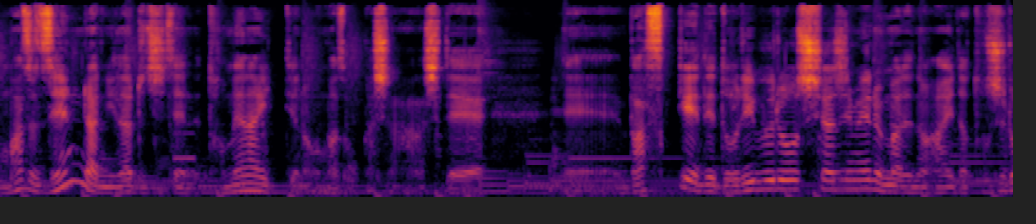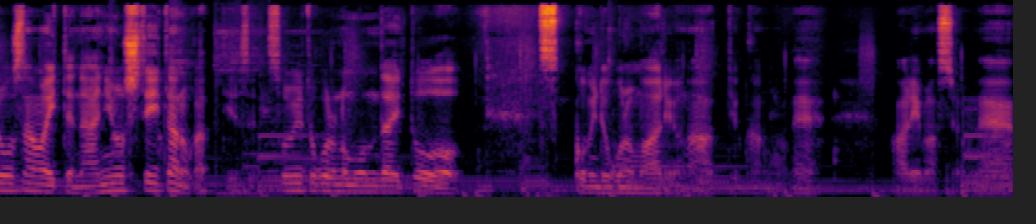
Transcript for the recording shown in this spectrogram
まず全裸になる時点で止めないっていうのがまずおかしな話で、えー、バスケでドリブルをし始めるまでの間敏郎さんは一体何をしていたのかっていうそういうところの問題とツッコミどころもあるよなっていう感がねありますよね。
